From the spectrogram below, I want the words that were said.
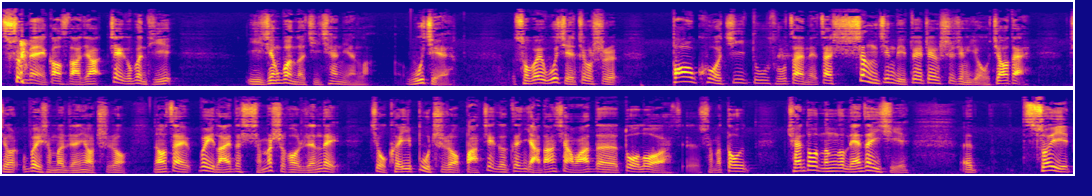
顺便也告诉大家，这个问题已经问了几千年了，无解。所谓无解，就是包括基督徒在内，在圣经里对这个事情有交代，就为什么人要吃肉，然后在未来的什么时候人类就可以不吃肉，把这个跟亚当夏娃的堕落什么都全都能够连在一起。呃，所以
